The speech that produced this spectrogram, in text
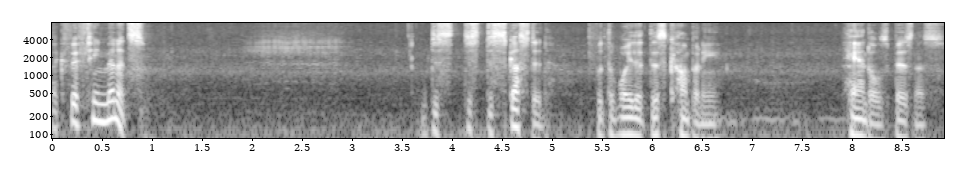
Like 15 minutes. Just, just disgusted with the way that this company handles business.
